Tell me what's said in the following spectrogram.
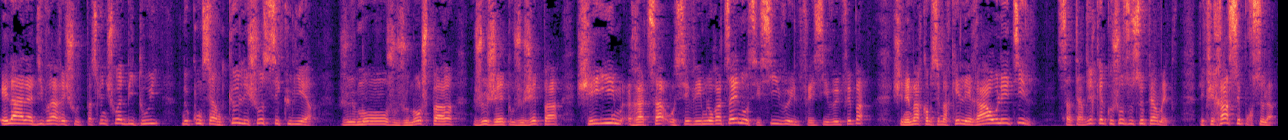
et là, la divra reshout. Parce qu'une chouad bitouille ne concerne que les choses séculières je mange ou je mange pas, je jette ou je jette pas. Chez Im, Ratsa, Oseveim lo Ratsaeno, c'est s'il veut, il fait, s'il veut, il fait pas. Chez Neymar, comme c'est marqué, les Ra ou les s'interdire quelque chose ou se permettre. Les Fichar, c'est pour cela.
